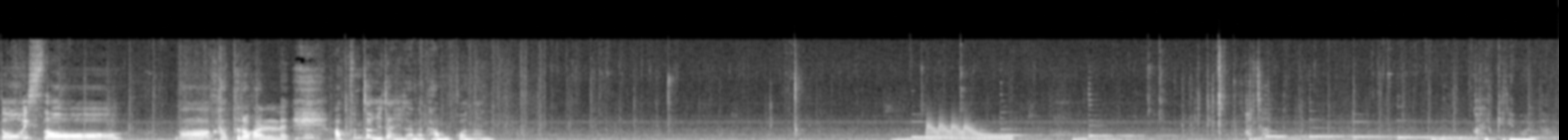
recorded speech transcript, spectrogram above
또 있어. 나 가 들어갈래. 아픈 자기장이잖아 다음 거는 갈 길이 멀다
